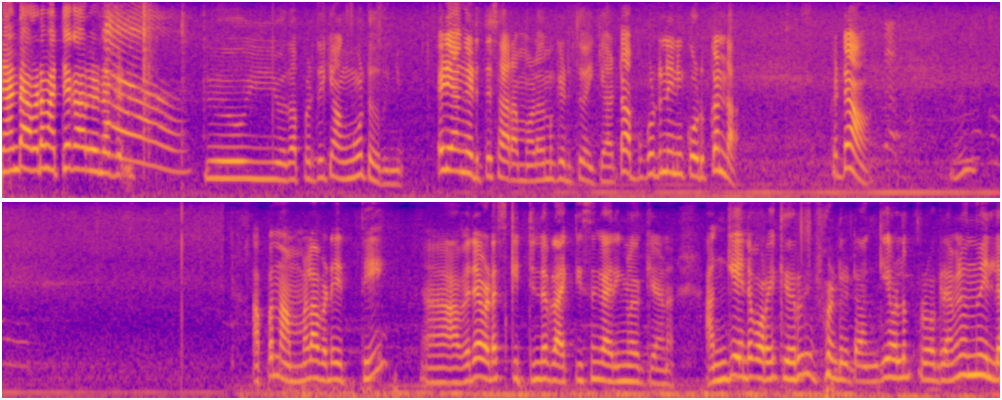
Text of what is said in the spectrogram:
ഞാണ്ട അവിടെ മറ്റേ കാർ അയ്യോ അത് അപ്പോഴത്തേക്ക് അങ്ങോട്ട് എറിഞ്ഞു. എടി അങ്ങ് എടുത്ത് സാറമ്മോളെ മോളെ. നമുക്ക് എടുത്ത് വയ്ക്കാം കേട്ടോ. അപ്പുക്കുട്ടിന് ഇനി കൊടുക്കണ്ട. കേട്ടോ? അപ്പം നമ്മളവിടെ എത്തി. അവരവിടെ സ്കിറ്റിന്റെ പ്രാക്ടീസും കാര്യങ്ങളൊക്കെയാണ്. അങ്കി അതിന്റെ പുറകെ കയറി നിൽപ്പുണ്ട് കേട്ടോ. അങ്കി അവളുടെ പ്രോഗ്രാമിനൊന്നും ഇല്ല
